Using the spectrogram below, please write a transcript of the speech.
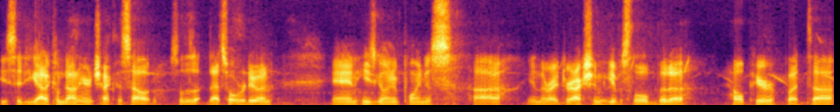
He said, you got to come down here and check this out. So that's what we're doing. And he's going to point us uh, in the right direction, give us a little bit of help here. But uh,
